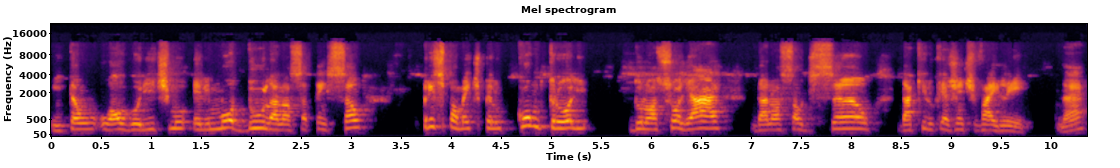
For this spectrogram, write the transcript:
Então o algoritmo ele modula a nossa atenção, principalmente pelo controle do nosso olhar, da nossa audição, daquilo que a gente vai ler, né?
